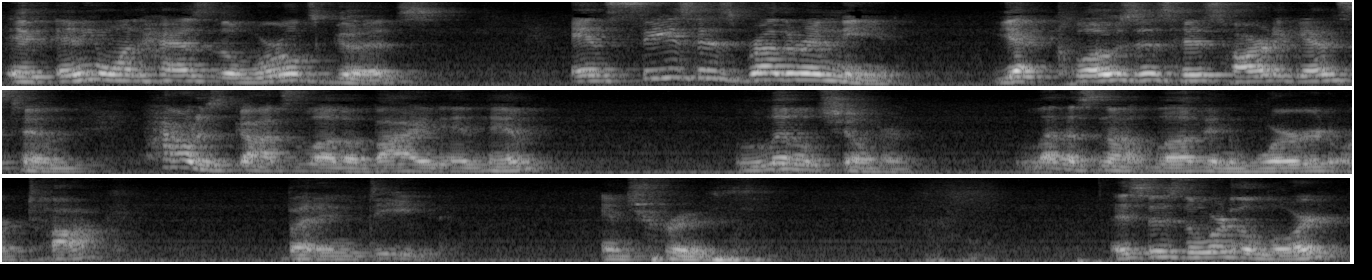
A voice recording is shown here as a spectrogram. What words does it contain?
if anyone has the world's goods and sees his brother in need, yet closes his heart against him, how does God's love abide in him? Little children, let us not love in word or talk, but in deed and truth. This is the word of the Lord.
